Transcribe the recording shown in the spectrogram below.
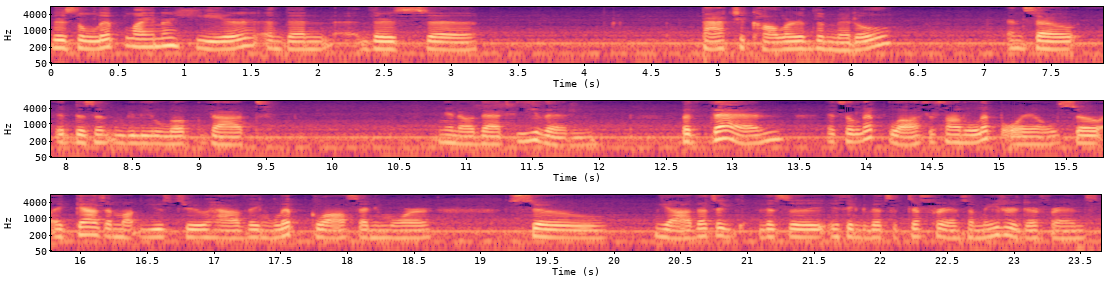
there's a lip liner here and then there's a patchy color in the middle. And so it doesn't really look that, you know, that even. But then it's a lip gloss. It's not a lip oil. So I guess I'm not used to having lip gloss anymore. So yeah, that's a that's a I think that's a difference, a major difference.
